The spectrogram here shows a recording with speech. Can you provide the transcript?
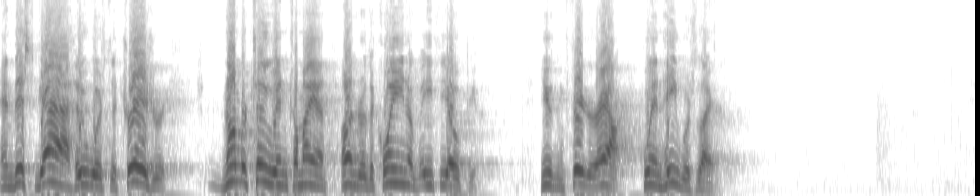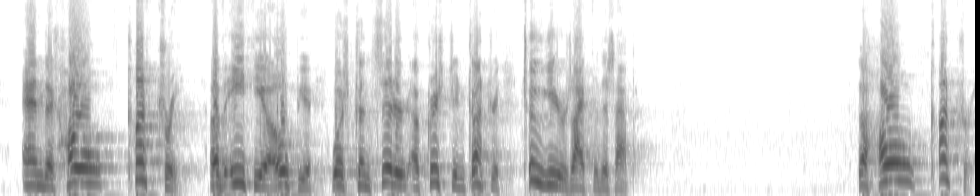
And this guy who was the treasurer number two in command under the Queen of Ethiopia. You can figure out when he was there. And the whole country of Ethiopia was considered a Christian country two years after this happened. The whole country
